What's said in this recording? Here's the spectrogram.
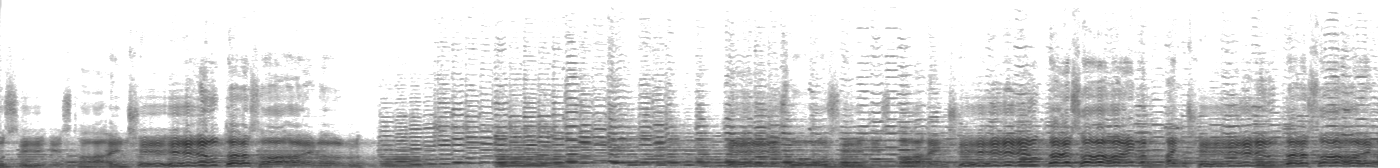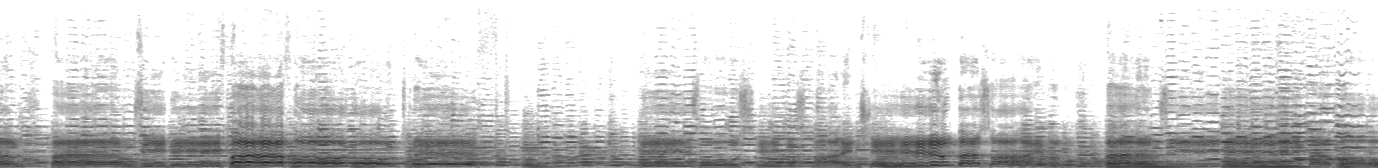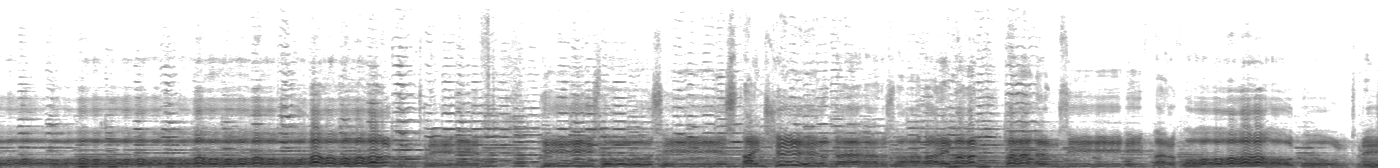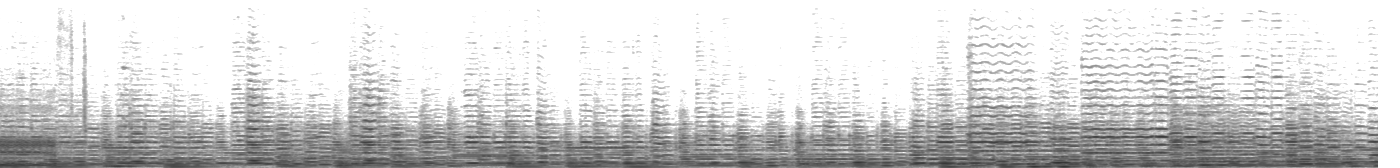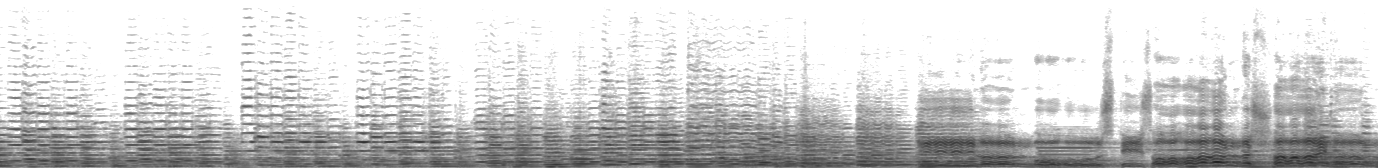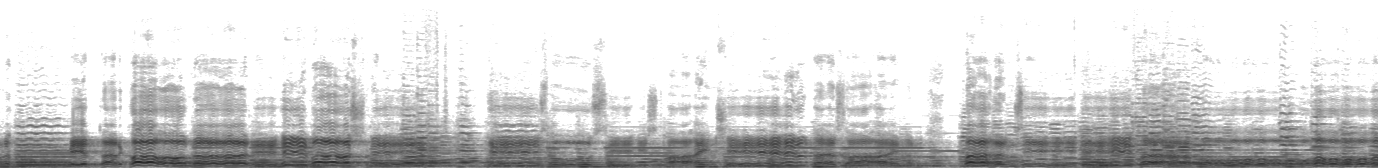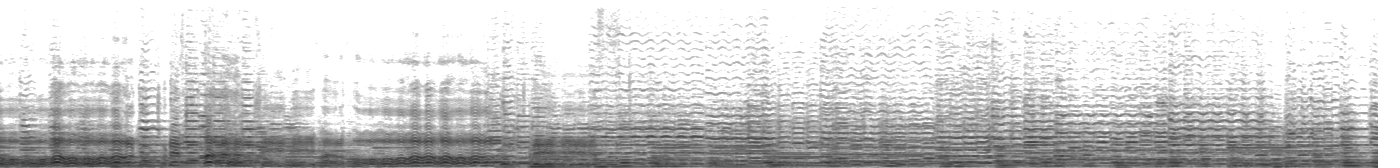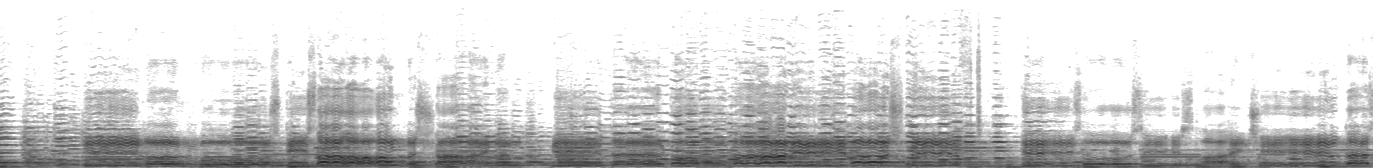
du siehst ein Schild der Seinen. Jesus ist ein Schild der Seinen, ein Schild der Seinen, wenn sie die Verfolgung trifft. Jesus ist ein Schild der Seinen, Heiland, wenn sie die Verfolgung trifft. der ergonnen Überschrift. Jesus ist ein Schild der seinen, wenn sie die Verfolgung trifft, wenn sie die Verfolgung trifft.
